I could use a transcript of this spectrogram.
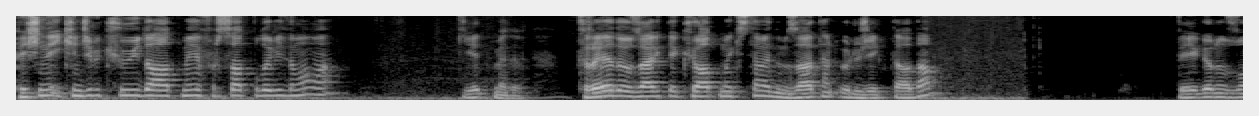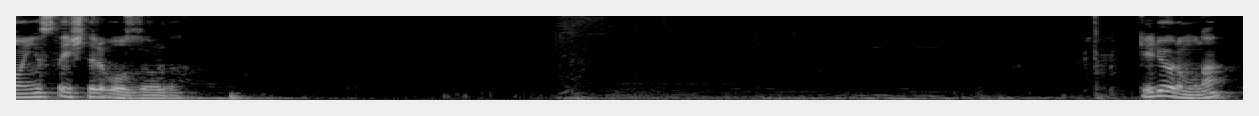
Peşinde ikinci bir Q'yu daha atmaya fırsat bulabildim ama yetmedi. Traya da özellikle Q atmak istemedim. Zaten ölecekti adam. Veigar'ın Zonya'sı da işleri bozdu orada. Geliyorum buna.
